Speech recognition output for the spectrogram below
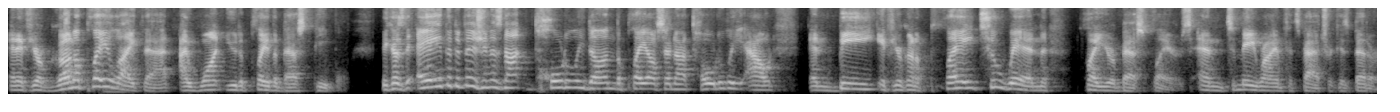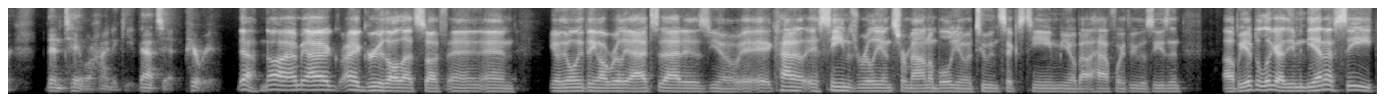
And if you're going to play like that, I want you to play the best people. Because A, the division is not totally done, the playoffs are not totally out. And B, if you're going to play to win, play your best players. And to me, Ryan Fitzpatrick is better than Taylor Heinicke. That's it, period. Yeah, no, I mean, I I agree with all that stuff, and and you know, the only thing I'll really add to that is you know, it, it kind of it seems really insurmountable. You know, two and six team, you know, about halfway through the season, uh, but you have to look at it. I mean, the NFC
